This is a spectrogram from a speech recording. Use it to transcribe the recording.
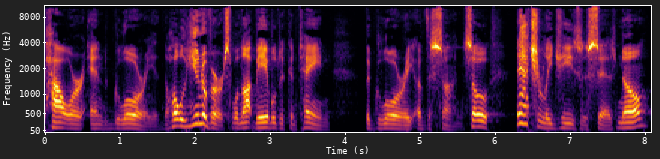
power and glory. The whole universe will not be able to contain the glory of the Son. So naturally, Jesus says, No,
